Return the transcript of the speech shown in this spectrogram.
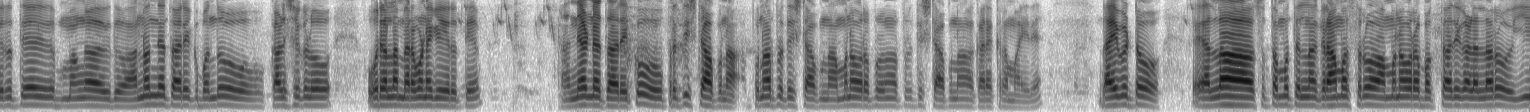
ಇರುತ್ತೆ, ಮಂಗ, ಇದು ಹನ್ನೊಂದನೇ ತಾರೀಕು ಬಂದು ಕಳಶಗಳು ಊರೆಲ್ಲ ಮೆರವಣಿಗೆ ಇರುತ್ತೆ. ಹನ್ನೆರಡನೇ ತಾರೀಕು ಪ್ರತಿಷ್ಠಾಪನಾ ಪುನರ್ ಪ್ರತಿಷ್ಠಾಪನಾ, ಅಮ್ಮನವರ ಪುನರ್ ಪ್ರತಿಷ್ಠಾಪನಾ ಕಾರ್ಯಕ್ರಮ ಇದೆ. ದಯವಿಟ್ಟು ಎಲ್ಲ ಸುತ್ತಮುತ್ತಲಿನ ಗ್ರಾಮಸ್ಥರು, ಅಮ್ಮನವರ ಭಕ್ತಾದಿಗಳೆಲ್ಲರೂ ಈ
